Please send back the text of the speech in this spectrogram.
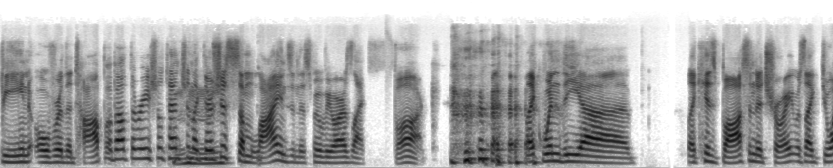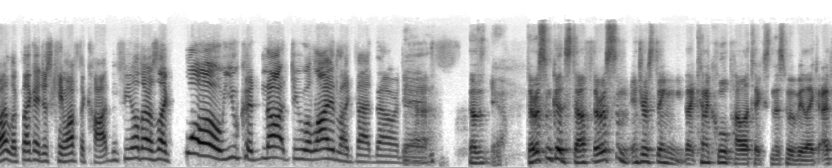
being over the top about the racial tension. Like there's Mhm. just some lines in this movie where I was like, fuck. Like when the uh like his boss in Detroit was like, Do I look like I just came off the cotton field? I was like, Whoa, you could not do a line like that nowadays. Yeah. No, th- Yeah. There was some good stuff. There was some interesting, like, kind of cool politics in this movie. Like, I,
